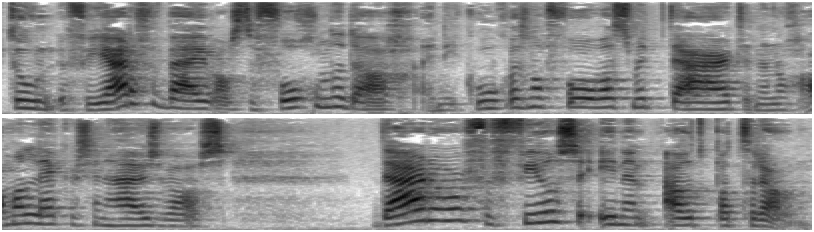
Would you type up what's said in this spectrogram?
toen de verjaardag voorbij was, de volgende dag, en die koelkast nog vol was met taart en er nog allemaal lekkers in huis was, daardoor verviel ze in een oud patroon.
